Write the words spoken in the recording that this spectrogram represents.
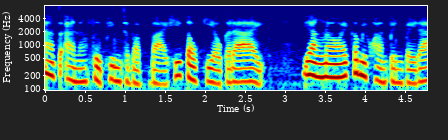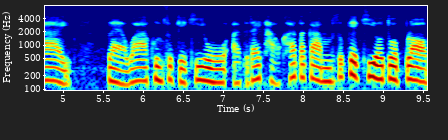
อาจจะอ่านหนังสือพิมพ์ฉบับบ่ายที่โตเกียวก็ได้ อย่างน้อยก็มีความเป็นไปได้ แปลว่าคุณสุเกะคิโยอาจจะได้ข่าวฆาตกรรมสุเกะคิโยตัวปลอม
